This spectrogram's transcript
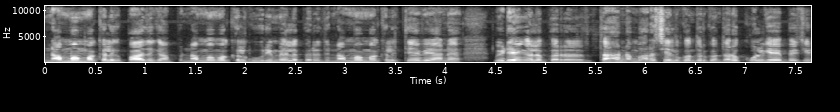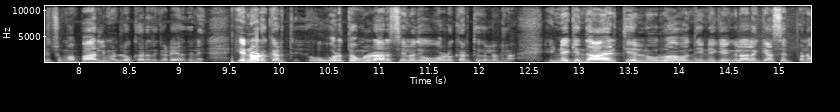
நம்ம மக்களுக்கு பாதுகாப்பு நம்ம மக்களுக்கு உரிமைகளை பெறுது நம்ம மக்களுக்கு தேவையான விடயங்களை பெறுறதுக்கு தான் நம்ம அரசியலுக்கு வந்திருக்கோம் தவிர கொள்கையை பேசிட்டு சும்மா பார்லிமெண்ட்டில் உட்காரது கிடையாதுன்னு என்னோட கருத்து. ஒவ்வொருத்தவங்களோட அரசியல் வந்து ஒவ்வொரு கருத்துக்கள் இருக்கலாம். இன்றைக்கி இந்த ஆயிரத்தி எழுநூறுரூவா வந்து இன்றைக்கி எங்களால் கெசட் பண்ண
